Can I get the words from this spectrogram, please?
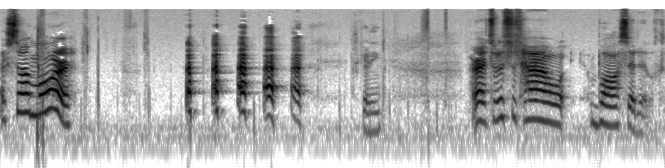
I saw more. Just kidding. Alright, so this is how boss it looks.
